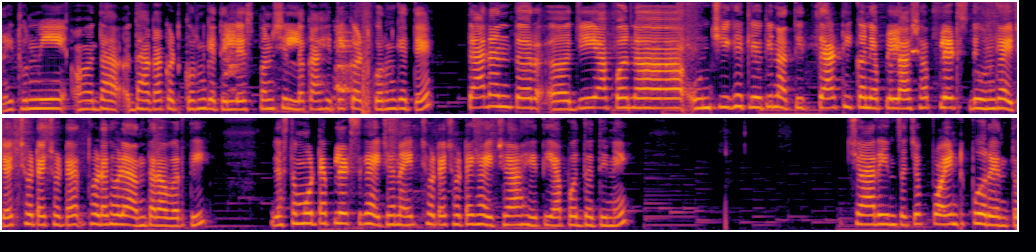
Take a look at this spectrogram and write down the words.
इथून मी धा धागा कट करून घेते. लेस पण शिल्लक आहे ती कट करून घेते. त्यानंतर जी आपण उंची घेतली होती ना ती त्या ठिकाणी आपल्याला अशा प्लेट्स देऊन घ्यायच्या आहेत छोट्या छोट्या थोड्या थोड्या अंतरावरती. जास्त मोठ्या प्लेट्स घ्यायच्या नाहीत छोट्या छोट्या घ्यायच्या आहेत या पद्धतीने. चार इंचच्या पॉईंटपर्यंत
